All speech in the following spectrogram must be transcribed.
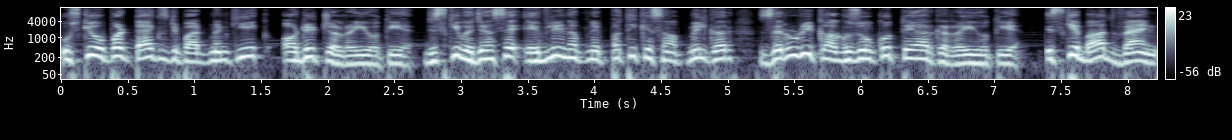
उसके ऊपर टैक्स डिपार्टमेंट की एक ऑडिट चल रही होती है, जिसकी वजह से एवलिन अपने पति के साथ मिलकर ज़रूरी कागजों को तैयार कर रही होती है। इसके बाद वैंग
